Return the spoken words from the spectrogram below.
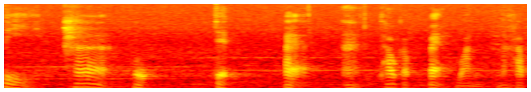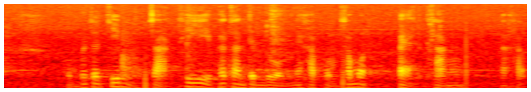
สี่ ห้าหกเจ็ดแปดอะเท่ากับแปดวันนะครับ ผมก็จะจิ้มจากที่พระจันทร์เต็มดวงนะครับ ผมทั้งหมดแปดครั้งนะครับ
